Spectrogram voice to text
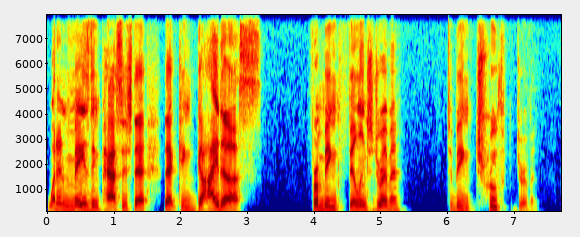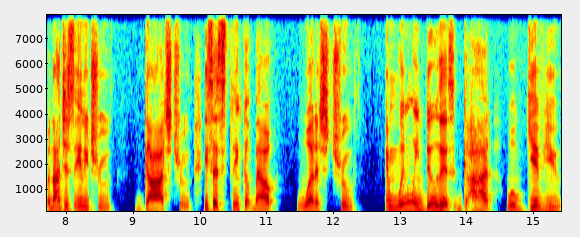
What an amazing passage that, that can guide us from being feelings driven to being truth driven. But not just any truth, God's truth. He says, think about what is truth. And when we do this, God will give you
